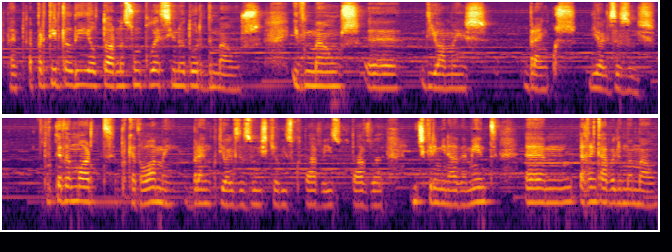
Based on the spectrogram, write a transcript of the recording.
Portanto, a partir dali ele torna-se um colecionador de mãos e de mãos uh, de homens brancos de olhos azuis. Por cada morte, por cada homem branco de olhos azuis que ele executava e executava indiscriminadamente, um, arrancava-lhe uma mão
